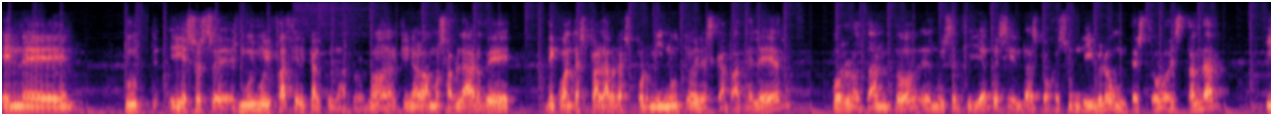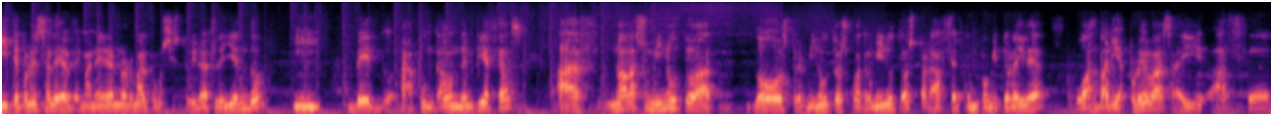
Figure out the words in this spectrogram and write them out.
Eh, tú y eso es, es, muy, muy fácil calcularlo, ¿no? Al final vamos a hablar de de cuántas palabras por minuto eres capaz de leer. Por lo tanto, es muy sencillo, te sientas, coges un libro, un texto estándar y te pones a leer de manera normal como si estuvieras leyendo y ve, apunta dónde empiezas, no hagas un minuto, haz dos, tres minutos, cuatro minutos para hacerte un poquito la idea o haz varias pruebas, ahí haz eh,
